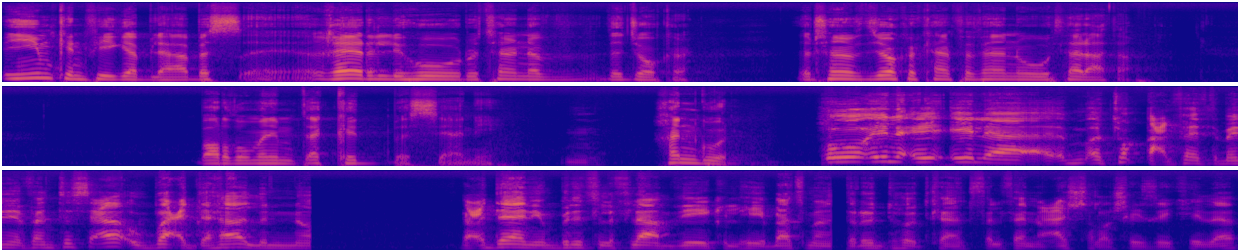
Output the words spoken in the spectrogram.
يمكن في قبلها بس آه، غير اللي هو Return of the Joker Return of the Joker كان في 2003 برضو ماني متأكد بس يعني. خلينا نقول. هو إلى إلى أتوقع 2008 2009 وبعدها لأنه بعدين يوم بدت الأفلام ذيك اللي هي Batman Red Hood كانت في 2010 أو شيء زي كذا.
